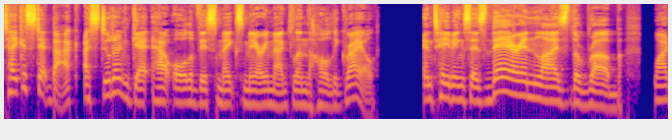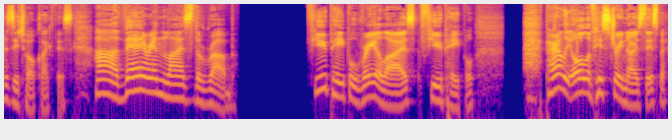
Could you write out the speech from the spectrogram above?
take a step back? I still don't get how all of this makes Mary Magdalene the Holy Grail. And Teabing says, Therein lies the rub. Why does he talk like this? Ah, therein lies the rub. Few people realize, few people, apparently all of history knows this, but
